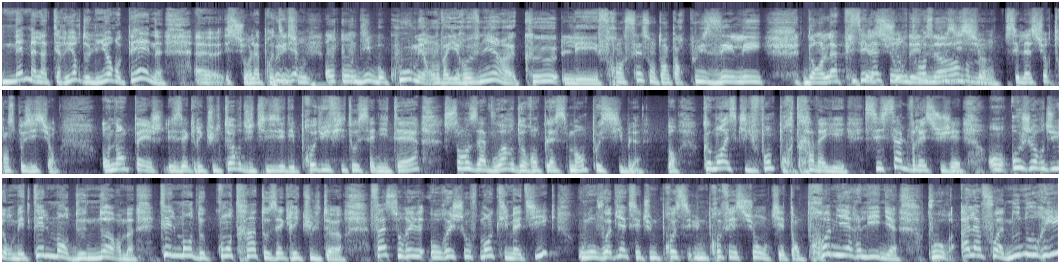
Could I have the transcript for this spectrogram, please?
Même à l'intérieur de l'Union européenne, euh, sur la protection. dire, on, on dit beaucoup, mais on va y revenir, que les Français sont encore plus zélés dans l'application des normes. C'est la surtransposition. On empêche les agriculteurs d'utiliser des produits phytosanitaires sans avoir de remplacement possible. Comment est-ce qu'ils font pour travailler? C'est ça le vrai sujet. Aujourd'hui, on met tellement de normes, tellement de contraintes aux agriculteurs face au, ré- au réchauffement climatique, où on voit bien que c'est une, une profession qui est en première ligne pour à la fois nous nourrir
